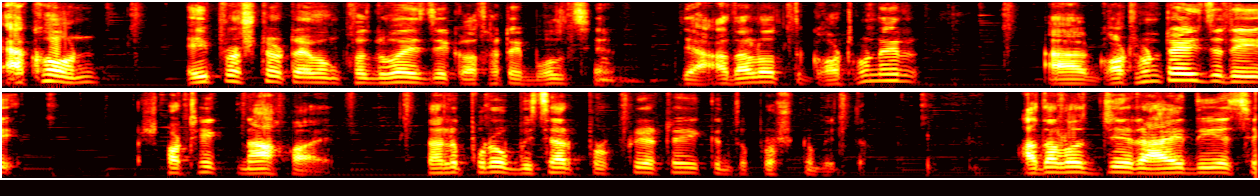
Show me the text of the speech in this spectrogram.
এখন এই প্রশ্নটা এবং ফজলু ভাই যে কথাটাই বলছেন যে আদালত গঠনের গঠনটাই যদি সঠিক না হয় তাহলে পুরো বিচার প্রক্রিয়াটাই কিন্তু প্রশ্নবিদ্ধ। আদালত যে রায় দিয়েছে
